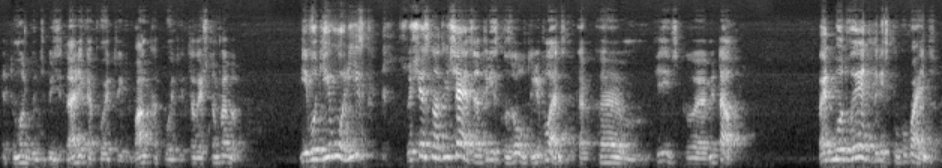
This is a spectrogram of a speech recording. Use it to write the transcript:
Это может быть депозитарий какой-то или банк какой-то и так далее, и тому подобное. И вот его риск существенно отличается от риска золота или платины, как э, физического металла. Поэтому вот вы этот риск покупаете.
